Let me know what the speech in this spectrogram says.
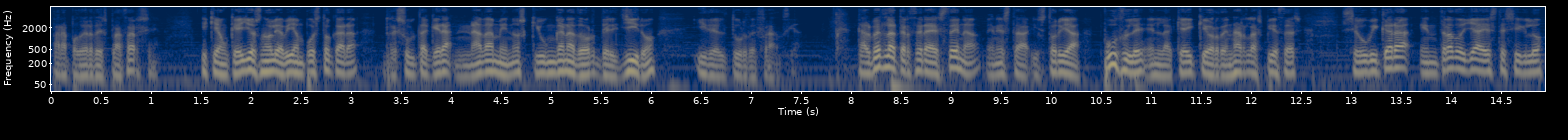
para poder desplazarse. Y que aunque ellos no le habían puesto cara, resulta que era nada menos que un ganador del Giro y del Tour de Francia. Tal vez la tercera escena, en esta historia puzzle en la que hay que ordenar las piezas, se ubicara, entrado ya este siglo,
